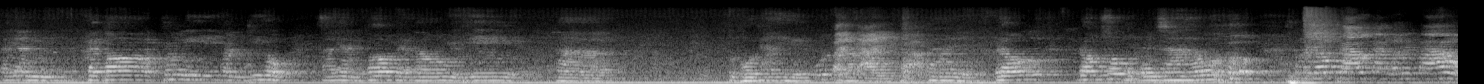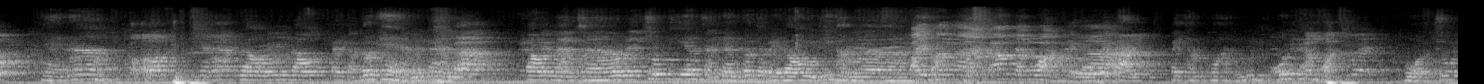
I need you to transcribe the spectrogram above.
สายันแล้วก็พรุ่งนี้วันที่หกสายันก็ไปร้องอยู่ที่อ่าสุโขทัยพูดไปไกลค่ะใช่ร้องร้องช่วงหกโมงเช้าทำไมเราเช้าจังเราไม่เป้าแห่หน้าแห่หน้าร้องร้องไปกับรถแห่เหมือนกัน ตอนหลังเช้าและช่วงเที่ยงสายันก็จะไปร้องอยู่ที่พังงาไปพังงานข้ามจังหวัดเลยโอ้ไม่ไกลค่ะไปทำขวัญโอ้ยทำขวัญด้วยหัวช่วง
